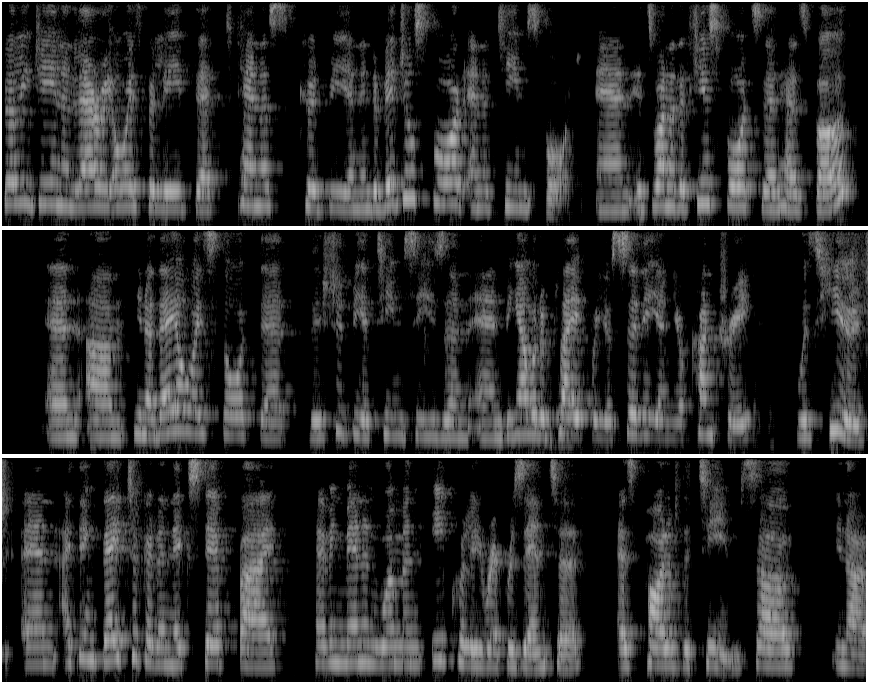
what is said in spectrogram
Billie Jean and Larry always believed that tennis could be an individual sport and a team sport, and it's one of the few sports that has both. And um, you know they always thought that there should be a team season, and being able to play for your city and your country was huge. And I think they took it a next step by having men and women equally represented as part of the team. So, you know,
